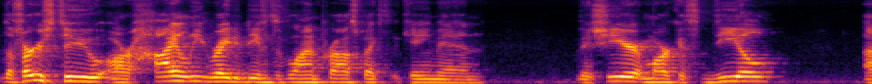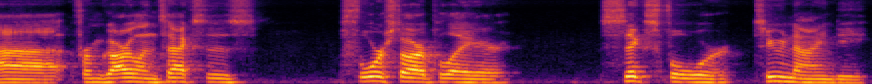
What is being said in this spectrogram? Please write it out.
the first two are highly rated defensive line prospects that came in this year Marcus Deal uh, from Garland, Texas, four star player, 6'4, 290,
